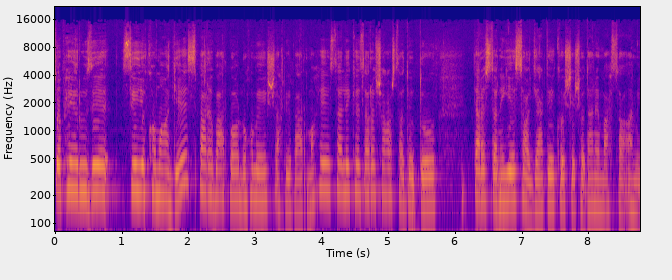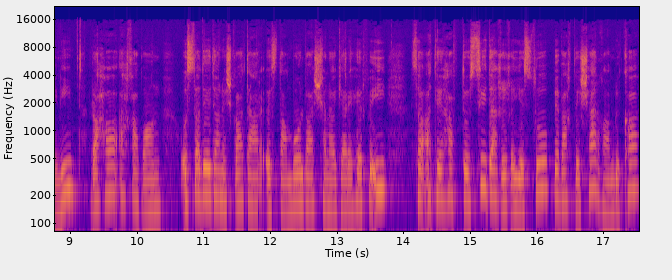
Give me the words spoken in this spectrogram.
صبح روز 31 آگست برابر با نهم شهریور ماه سال 1402 در استانه سالگرد کشته شدن محسا امینی رها اخوان استاد دانشگاه در استانبول و شناگر حرفه‌ای ساعت 7 و 30 دقیقه صبح به وقت شرق آمریکا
